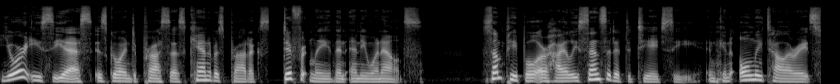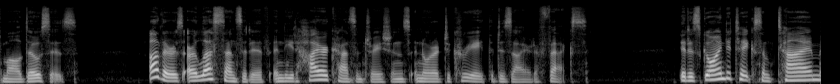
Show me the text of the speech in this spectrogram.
Your ECS is going to process cannabis products differently than anyone else. Some people are highly sensitive to THC and can only tolerate small doses. Others are less sensitive and need higher concentrations in order to create the desired effects. It is going to take some time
